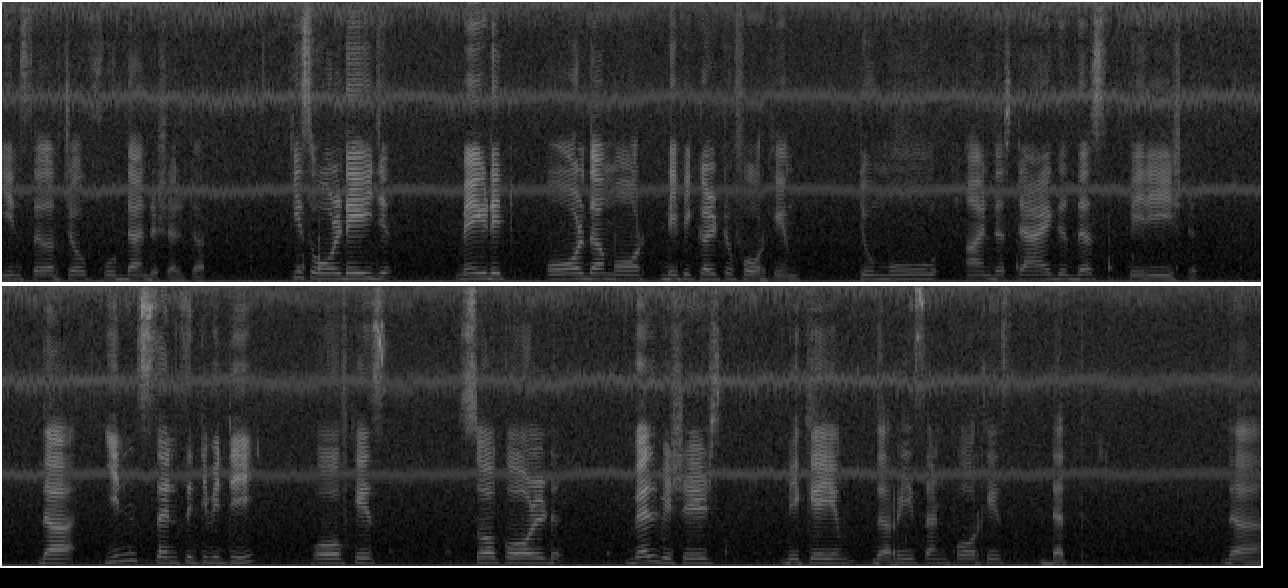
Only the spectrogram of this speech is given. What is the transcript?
in search of food and shelter. His old age made it all the more difficult for him to move and the stag thus perished. The insensitivity of his so called well wishers became the reason for his death. The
